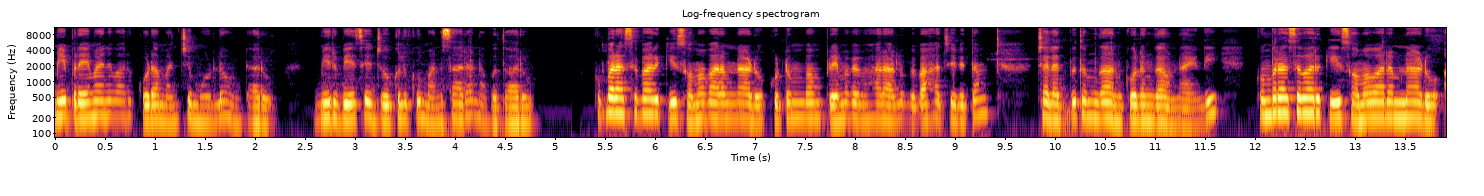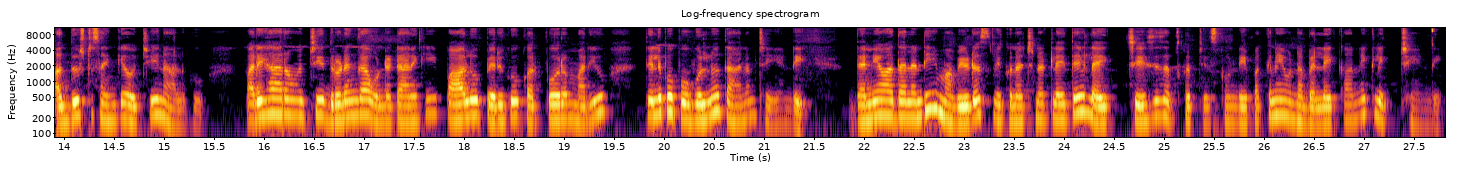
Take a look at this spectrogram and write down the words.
మీ ప్రేమైన వారు కూడా మంచి మూడ్లో ఉంటారు. మీరు వేసే జోకులకు మనసారా నవ్వుతారు. కుంభరాశి వారికి సోమవారం నాడు కుటుంబం ప్రేమ వ్యవహారాలు వివాహ జీవితం చాలా అద్భుతంగా అనుకూలంగా ఉన్నాయండి. కుంభరాశి వారికి సోమవారం నాడు అదృష్ట సంఖ్య వచ్చి నాలుగు. పరిహారం వచ్చి దృఢంగా ఉండటానికి పాలు పెరుగు కర్పూరం మరియు తెలుపు పువ్వులను దానం చేయండి. ధన్యవాదాలండి. మా వీడియోస్ మీకు నచ్చినట్లయితే లైక్ చేసి సబ్స్క్రైబ్ చేసుకోండి. పక్కనే ఉన్న బెల్ ఐకాన్ని క్లిక్ చేయండి.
